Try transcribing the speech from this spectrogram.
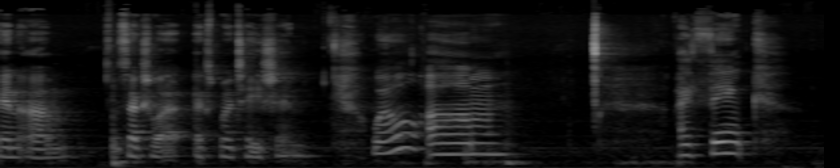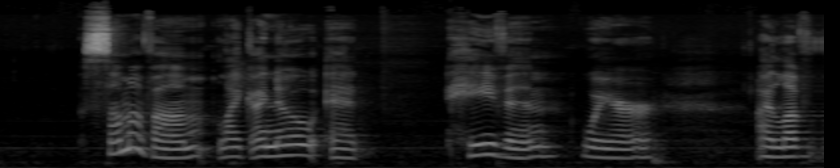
and um, sexual exploitation? Well, um, I think some of them, like I know at Haven, where I love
